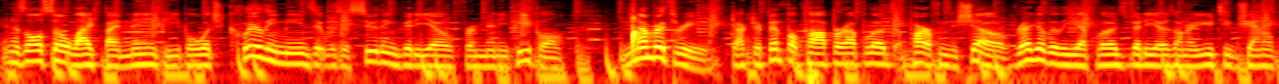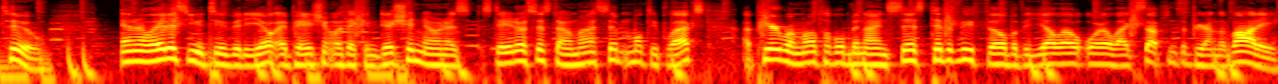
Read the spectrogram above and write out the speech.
and is also liked by many people, which clearly means it was a soothing video for many people. Number 3. Dr. Pimple Popper uploads apart from the show, regularly uploads videos on our YouTube channel too. In her latest YouTube video, a patient with a condition known as steatocystoma multiplex appeared where multiple benign cysts typically filled with a yellow oil-like substance appear on the body.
